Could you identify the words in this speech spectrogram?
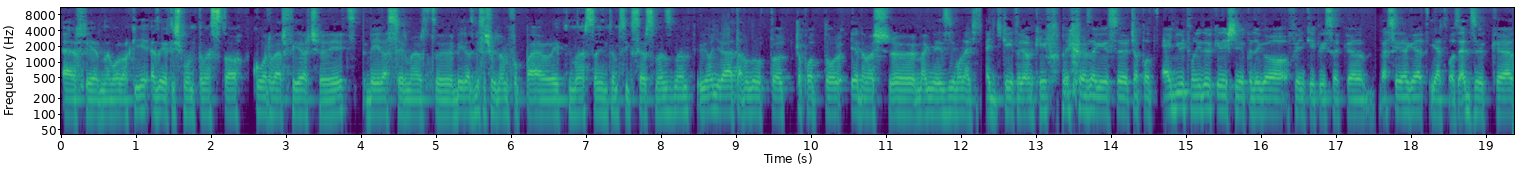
elférne valaki, ezért is mondtam ezt a Korver félcsőjét Béleszér, mert mert Bale biztos, hogy nem fog pályára lépni már szerintem Sixers mezben. Ő annyira eltávolodott a csapattól, érdemes megnézni, van egy, egy-két olyan kép, amikor az egész csapat együtt van időkérésnél, pedig a fényképészekkel beszélget, illetve az edzőkkel,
